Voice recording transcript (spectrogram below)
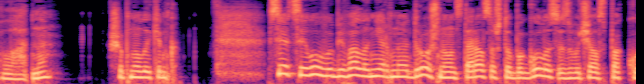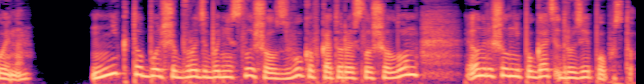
«Ладно», — шепнул Икинг. Сердце его выбивало нервную дрожь, но он старался, чтобы голос звучал спокойно. Никто больше вроде бы не слышал звуков, которые слышал он, и он решил не пугать друзей попусту.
